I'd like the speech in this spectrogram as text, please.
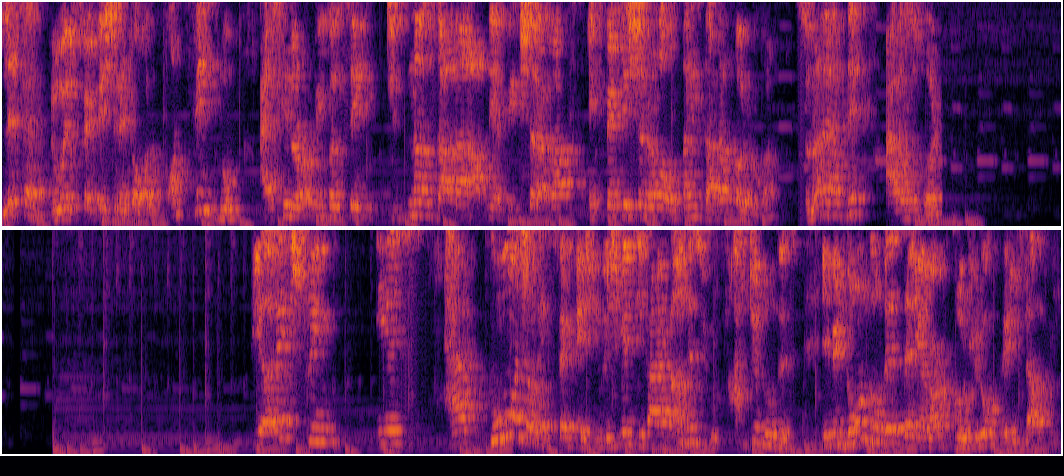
let's have no expectation at all. On Facebook, I've seen a lot of people saying जितना ज़्यादा आपने अपेक्षा रखा, expectation रखा, उतना ही ज़्यादा hurt होगा. सुना है आपने? I was hurt. The other extreme is have too much of expectation, which means if I've done this, you have to do this. If you don't do this, then you're not good. You don't really love me.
